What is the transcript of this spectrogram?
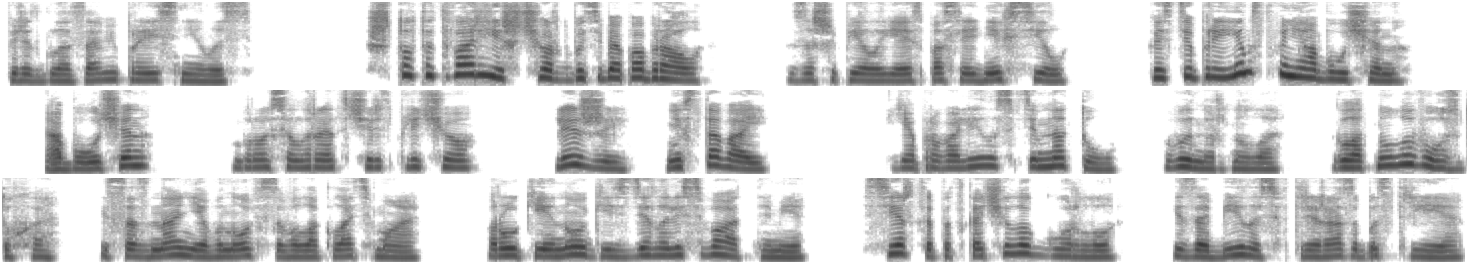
перед глазами прояснилось. «Что ты творишь, черт бы тебя побрал!» — зашипела я из последних сил. «Гостеприимству не обучен?» «Обучен?» — бросил Ред через плечо. «Лежи, не вставай». Я провалилась в темноту, вынырнула, глотнула воздуха, и сознание вновь заволокла тьма. Руки и ноги сделались ватными, Сердце подскочило к горлу и забилось в три раза быстрее.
